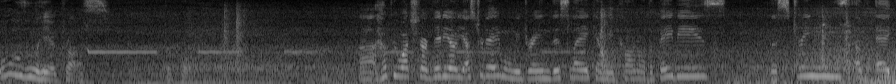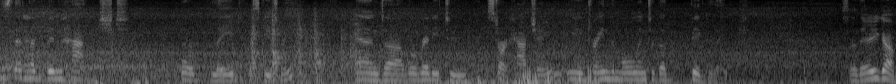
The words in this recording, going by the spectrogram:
all the way across the pole. Uh, I hope you watched our video yesterday when we drained this lake and we caught all the babies, the strings of eggs that had been hatched, or laid, excuse me, and uh, we're ready to start hatching. We drained them all into the big lake. So there you go.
